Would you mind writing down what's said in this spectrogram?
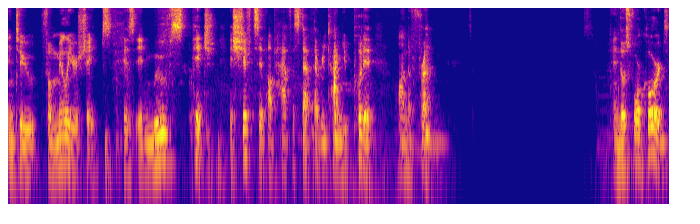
into familiar shapes. Is it moves pitch it shifts it up half a step every time you put it on the fret. And those four chords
